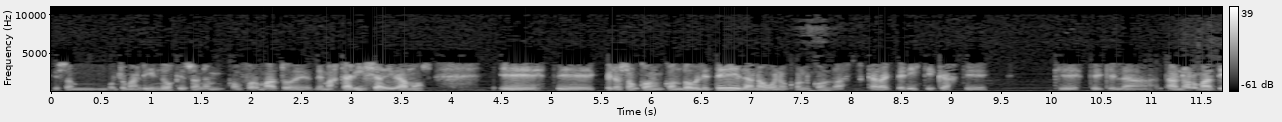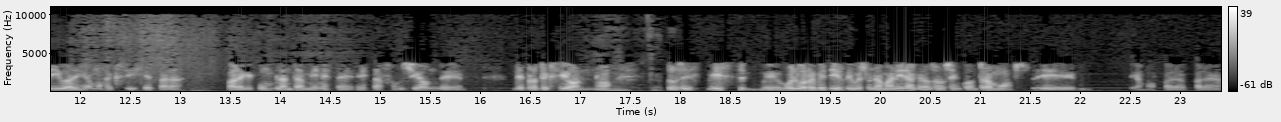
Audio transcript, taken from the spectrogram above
que son mucho más lindos, que son con formato de, de mascarilla, digamos, este, pero son con, con doble tela, ¿no? Bueno, con, con las características que, que, este, que la, normativa, digamos, exige para, para que cumplan también este, esta función de, de protección, ¿no? Entonces, es, eh, vuelvo a repetir, digo, es una manera que nosotros encontramos, eh, digamos, para, para,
